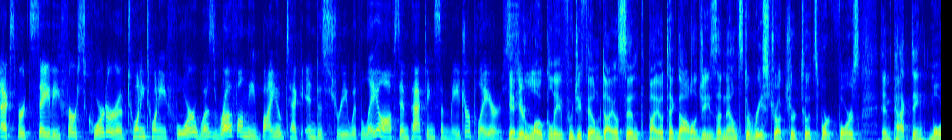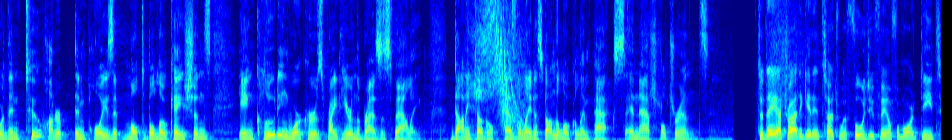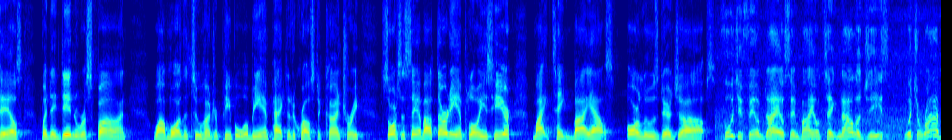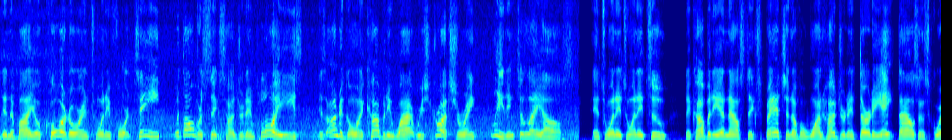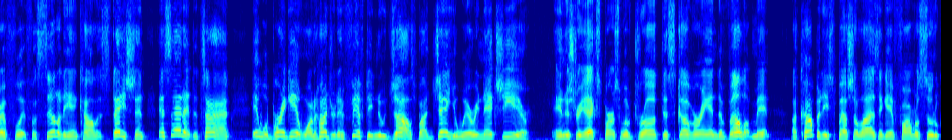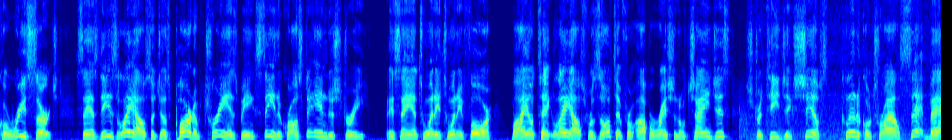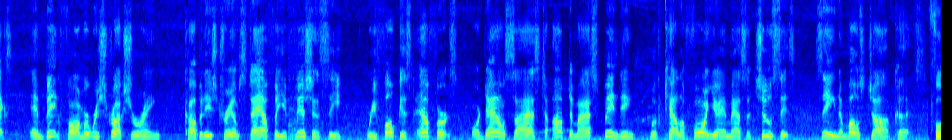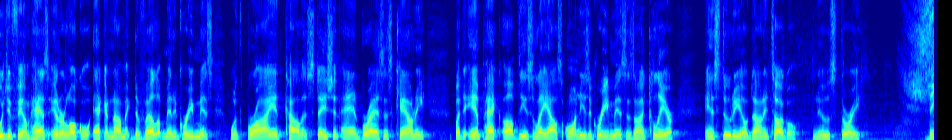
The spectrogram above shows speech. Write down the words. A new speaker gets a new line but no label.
Experts say the first quarter of 2024 was rough on the biotech industry with layoffs impacting some major players.
Yeah, here locally, Fujifilm Diosynth Biotechnologies announced a restructure to its workforce, impacting more than 200 employees at multiple locations, including workers right here in the Brazos Valley. Donnie Tuggle has the latest on the local impacts and national trends.
Today, I tried to get in touch with Fujifilm for more details, but they didn't respond. While more than 200 people will be impacted across the country, sources say about 30 employees here might take buyouts or lose their jobs. Fujifilm Diosynth Biotechnologies, which arrived in the bio corridor in 2014 with over 600 employees, is undergoing company-wide restructuring leading to layoffs. In 2022, the company announced the expansion of a 138,000 square foot facility in College Station and said at the time it will bring in 150 new jobs by January next year. Industry experts with Drug Discovery and Development, a company specializing in pharmaceutical research, says these layoffs are just part of trends being seen across the industry. They say in 2024, biotech layoffs resulted from operational changes, strategic shifts, clinical trial setbacks, and big pharma restructuring. Companies trim staff for efficiency, refocused efforts, or downsized to optimize spending, with California and Massachusetts seeing the most job cuts. Fujifilm has interlocal economic development agreements with Bryan, College Station, and Brazos County but the impact of these layouts on these agreements is unclear. In studio, Donnie Tuggle, News 3.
